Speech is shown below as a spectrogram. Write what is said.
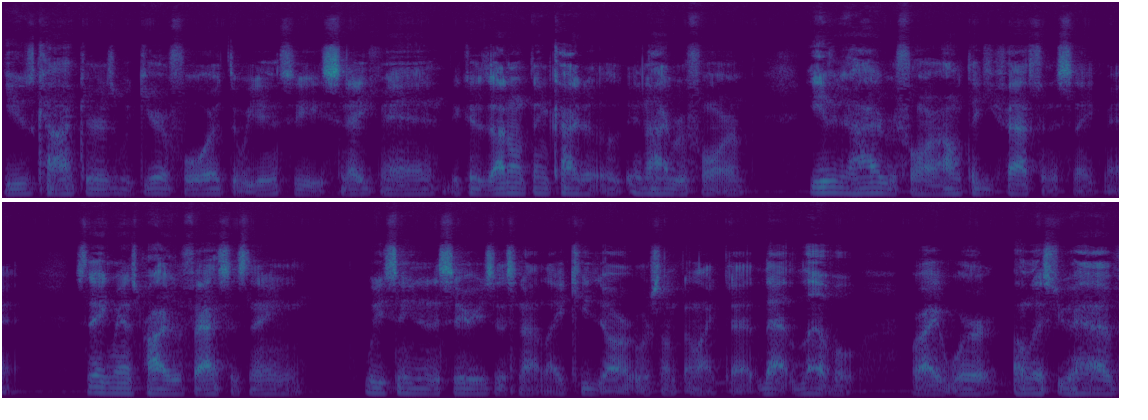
use Conquerors with Gear Fourth, or we didn't see Snake Man, because I don't think Kaido in hybrid form, even in hybrid form, I don't think he's faster than Snake Man. Snake Man's probably the fastest thing we've seen in the series. It's not like Kizaru or something like that, that level, right? Where unless you have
